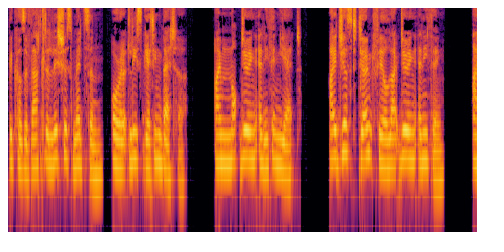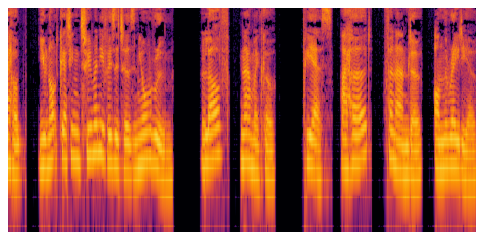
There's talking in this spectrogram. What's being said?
because of that delicious medicine, or at least getting better. I'm not doing anything yet. I just don't feel like doing anything. I hope you're not getting too many visitors in your room. Love, Namiko. P.S. I heard Fernando on the radio,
